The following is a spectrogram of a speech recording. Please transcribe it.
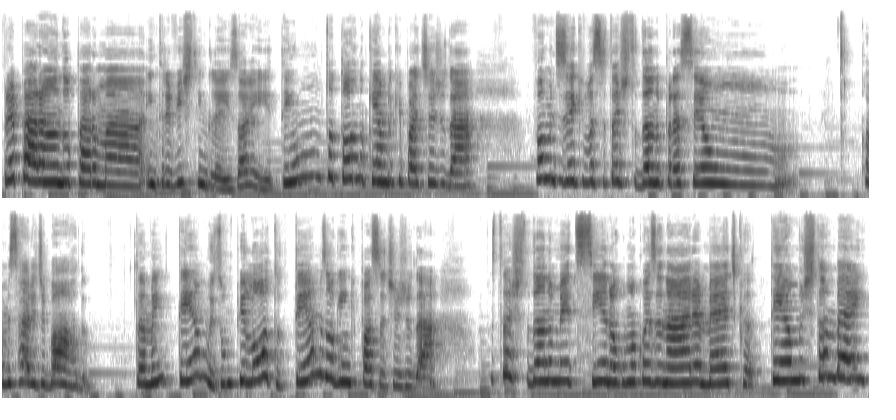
preparando para uma entrevista em inglês. Olha aí, tem um tutor no Cambly que pode te ajudar. Vamos dizer que você está estudando para ser um comissário de bordo. Também temos um piloto, temos alguém que possa te ajudar. Você está estudando medicina, alguma coisa na área médica? Temos também.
